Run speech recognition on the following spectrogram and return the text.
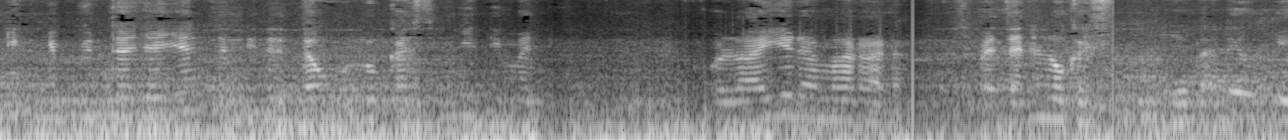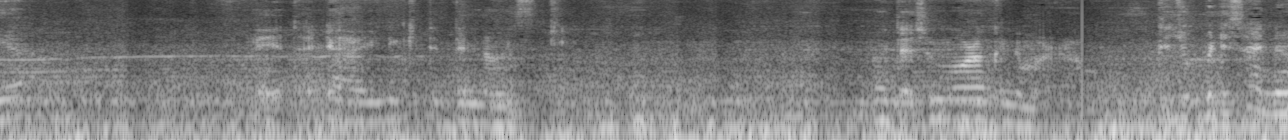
Di, di Putrajaya tapi tak tahu lokasinya di mana. Kalau ayah dah marah dah. Sebab tak ada lokasi. Ya tak ada okey ya. Ayah tak ada hari ni kita tenang sikit. Kalau tak semua orang kena marah. Kita jumpa di sana.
